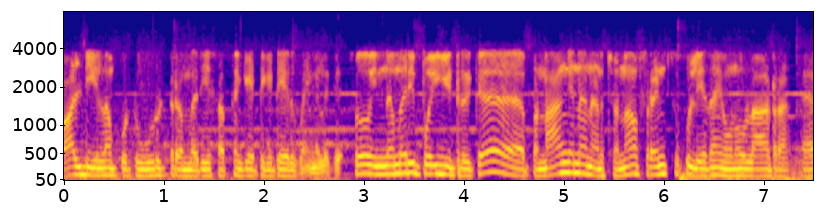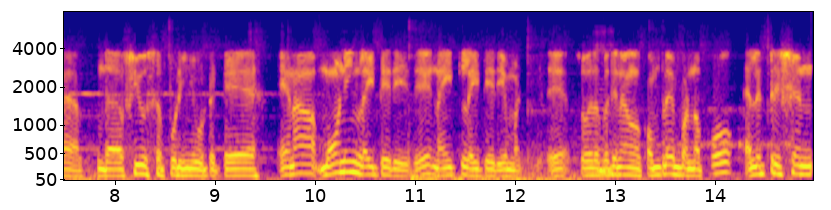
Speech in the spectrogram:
பால்டி எல்லாம் போட்டு உருட்டுற மாதிரி சத்தம் கேட்டுக்கிட்டே இருக்கும் எங்களுக்கு. ஸோ இந்த மாதிரி போய்கிட்டு இருக்க இப்ப நாங்க என்ன நினைச்சோம்னா ஃப்ரெண்ட்ஸுக்குள்ளேயே தான் இவனும் விளாடுறாங்க. இந்த ஃபியூஸை பிடுங்கி விட்டுட்டு ஏன்னா மார்னிங் லைட் எரியுது நைட் லைட் எரிய மாட்டேங்குது. ஸோ இதை பத்தி நாங்க கம்ப்ளைண்ட் பண்ணப்போ எலக்ட்ரிஷியன்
